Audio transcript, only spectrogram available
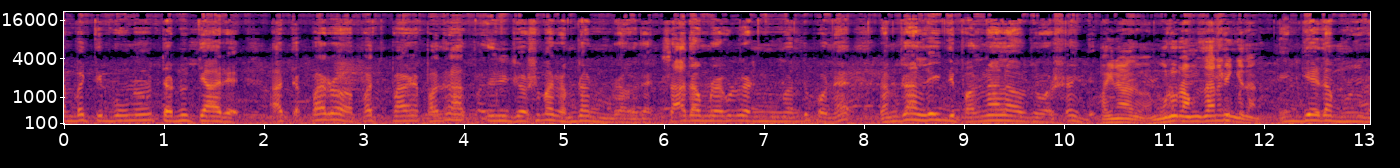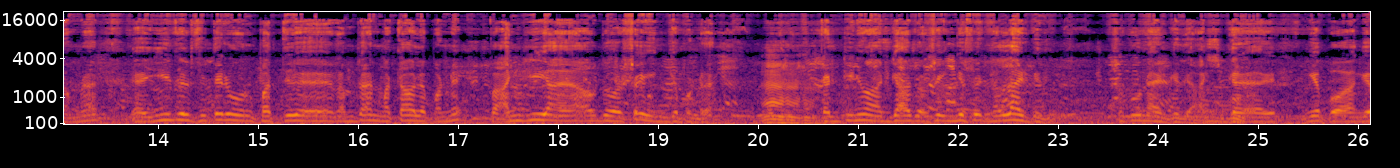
எண்பத்தி மூணு தொண்ணூற்றி ஆறு. அது பரவ பத் ப- பதினாலு பதினஞ்சு வருஷமாக ரம்ஜான் உம்ரா வருது சாதா உம்ரா கூட ரெண்டு மூணு வந்து போனேன் ரம்ஜான்ல இது பதினாலாவது வருஷம் இது. பதினாலு முழு ரம்ஜானும் இங்கே தானே? இங்கே தான் மூணு ரம்ஜான். அஹ் ஈதுல் ஃபித்தர் ஒரு பத்து ரம்ஜான் மக்காவில் பண்ணேன் இப்போ அஞ்சு ஆவது வருஷம் இங்கே பண்ணுறேன். கண்டினியூ அஞ்சாவது வருஷம் இங்கே நல்லா இருக்குது. சுகூனாக இருக்குது. அங்கே இங்கே போ அங்கே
